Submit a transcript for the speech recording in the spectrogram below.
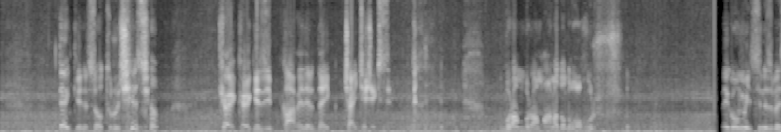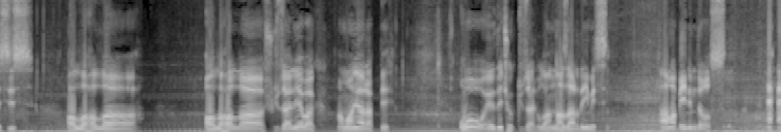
Denk gelirse oturur içeriz canım. Köy köy gezip kahvelerinde çay içeceksin. buram buram Anadolu okur. Begonvilsiniz be siz. Allah Allah. Allah Allah şu güzelliğe bak. Aman ya Rabbi. Oo evde çok güzel. Ulan nazar değmesin. Ama benim de olsun.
